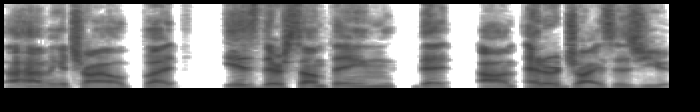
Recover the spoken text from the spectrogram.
uh, having a child, but is there something that um, energizes you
